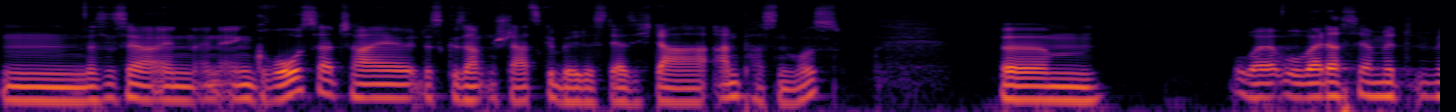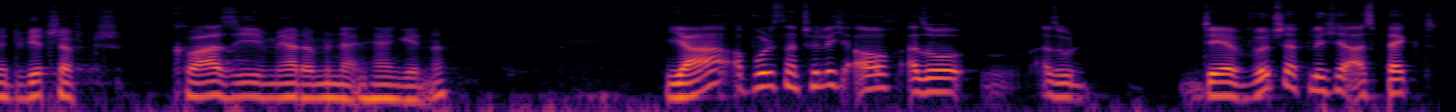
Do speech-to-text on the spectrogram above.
Mm, das ist ja ein, ein, ein, großer Teil des gesamten Staatsgebildes, der sich da anpassen muss. Ähm, wobei, wobei das ja mit, mit Wirtschaft quasi mehr oder minder einhergeht, ne? Ja, obwohl es natürlich auch, also, also der wirtschaftliche Aspekt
